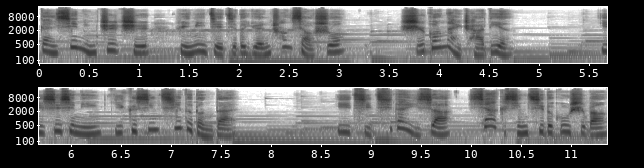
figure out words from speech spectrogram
感谢您支持瑞妮姐姐的原创小说《时光奶茶店》，也谢谢您一个星期的等待。一起期待一下下个星期的故事吧。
